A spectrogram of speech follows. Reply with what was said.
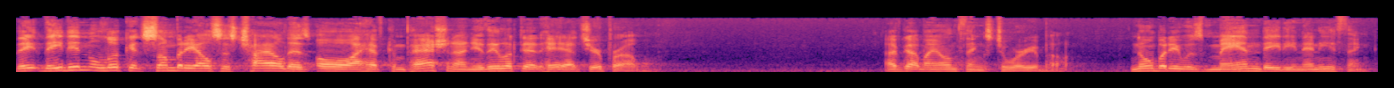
they, they didn't look at somebody else's child as, oh, I have compassion on you. They looked at, hey, that's your problem. I've got my own things to worry about. Nobody was mandating anything.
